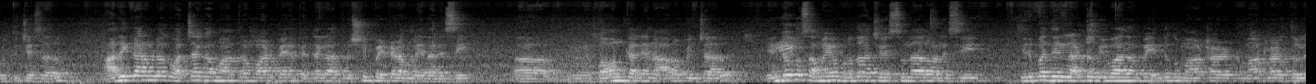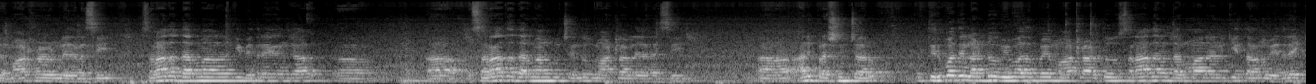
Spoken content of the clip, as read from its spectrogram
గుర్తు చేశారు. అధికారంలోకి వచ్చాక మాత్రం వాటిపైన పెద్దగా దృష్టి పెట్టడం లేదనేసి పవన్ కళ్యాణ్ ఆరోపించారు. ఎందుకు సమయం వృధా చేస్తున్నారు అనేసి తిరుపతి లడ్డు వివాదంపై ఎందుకు మాట్లాడ మాట్లాడుతూ మాట్లాడడం లేదనేసి సనాతన ధర్మానికి వ్యతిరేకంగా సనాతన ధర్మాల గురించి ఎందుకు మాట్లాడలేదనేసి అని ప్రశ్నించారు. తిరుపతి లడ్డు వివాదంపై మాట్లాడుతూ సనాతన ధర్మానికి తాను వ్యతిరేక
